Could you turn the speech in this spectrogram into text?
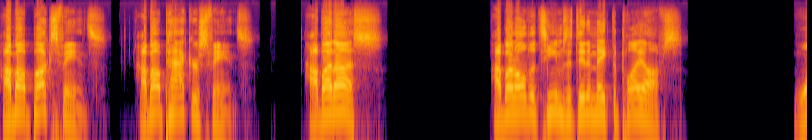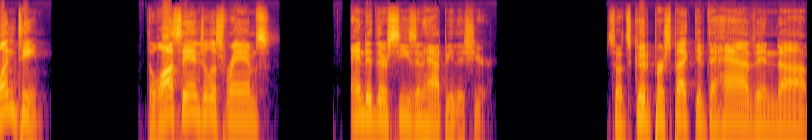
How about Bucs fans? How about Packers fans? How about us? How about all the teams that didn't make the playoffs? One team. The Los Angeles Rams ended their season happy this year. So it's good perspective to have. And uh,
